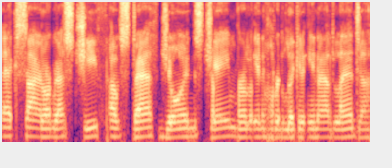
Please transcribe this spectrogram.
Ex-IRS Chief of Staff joins Chamberlain Hrdlicka in Atlanta,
